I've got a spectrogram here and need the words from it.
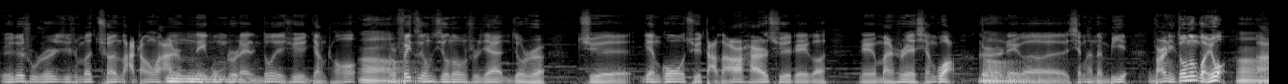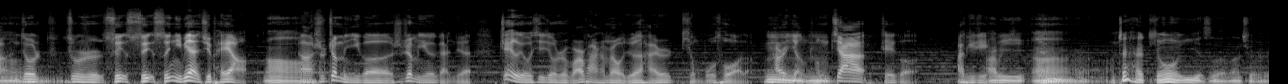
有一堆数值，什么拳法、掌法、什么内功之类的，嗯你都得去养成。嗯，就是非自由行动的时间，你就是去练功、去打杂儿，还是去这个这个满世界闲逛，跟着这个闲侃蛋逼，反正你都能管用啊，你就就是随随随你便去培养啊啊，是这么一个是这么一个感觉。这个游戏就是玩法上面，我觉得还是挺不错的，它是养成加这个 RPG，RPG 啊，这还挺有意思的，那确实是。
